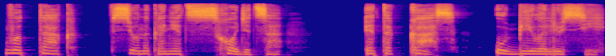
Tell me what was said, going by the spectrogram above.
Вот так все наконец сходится. Это Каз убила Люси.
